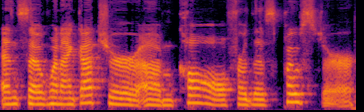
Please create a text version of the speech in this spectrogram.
And so when I got your um, call for this poster,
